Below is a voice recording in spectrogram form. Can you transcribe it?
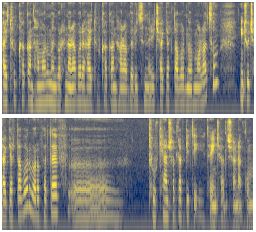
հայ-թուրքական համարում են, որ հնարավոր է հայ-թուրքական հարաբերությունների ճակերտավոր նորմալացում, ինչու ճակերտավոր, որովհետև Թուրքիան շատ լավ գիտի, թե ինչ է նշանակում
